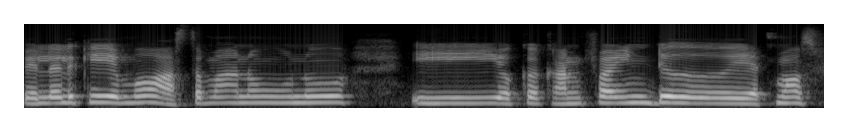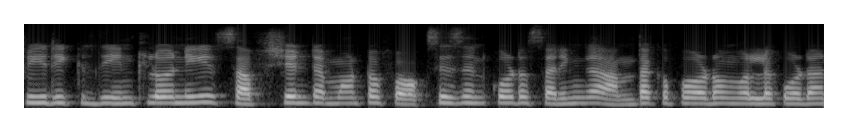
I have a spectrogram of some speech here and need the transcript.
పిల్లలకి ఏమో అస్తమానమును ఈ యొక్క కన్ఫైన్డ్ అట్మాస్ఫియరిక్ దీంట్లోని సఫిషియంట్ అమౌంట్ ఆఫ్ ఆక్సిజన్ కూడా సరిగ్గా అందకపోవడం వల్ల కూడా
